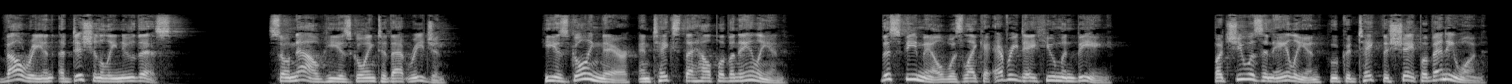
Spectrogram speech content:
Valerian additionally knew this. So now he is going to that region. He is going there and takes the help of an alien. This female was like a everyday human being. But she was an alien who could take the shape of anyone.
